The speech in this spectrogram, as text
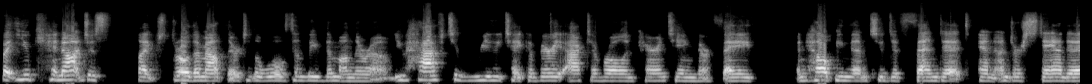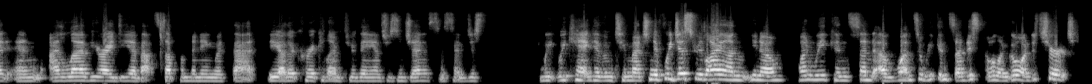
but you cannot just like throw them out there to the wolves and leave them on their own you have to really take a very active role in parenting their faith and helping them to defend it and understand it. And I love your idea about supplementing with that the other curriculum through the answers in Genesis. I just we, we can't give them too much. And if we just rely on, you know, one week in Sunday, uh, once a week in Sunday school and going to church,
